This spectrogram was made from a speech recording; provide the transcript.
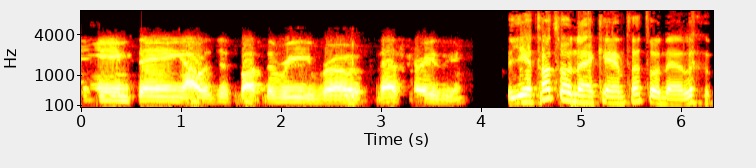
same thing I was just about to read, bro. That's crazy. Yeah, touch on that, Cam. Touch on that.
